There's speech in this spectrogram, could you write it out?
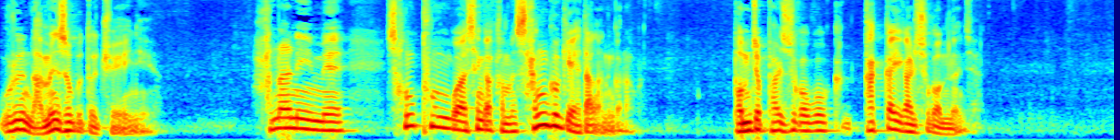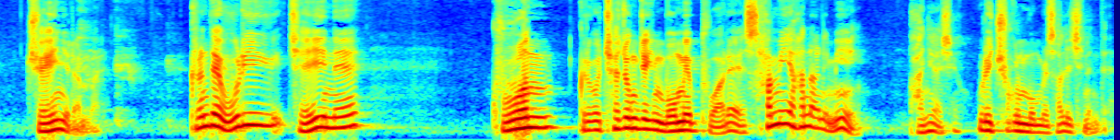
우리는 나면서부터 죄인이에요. 하나님의 성품과 생각하면 상극에 해당하는 거라고. 범접할 수가 없고 가까이 갈 수가 없는 자. 죄인이란 말이에요. 그런데 우리 죄인의 구원 그리고 최종적인 몸의 부활에 삼위 하나님이 관여하시고 우리 죽을 몸을 살리시는데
